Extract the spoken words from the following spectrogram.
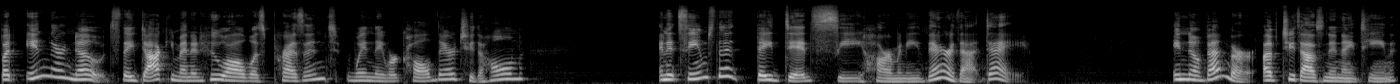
But in their notes, they documented who all was present when they were called there to the home. And it seems that they did see Harmony there that day. In November of 2019,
